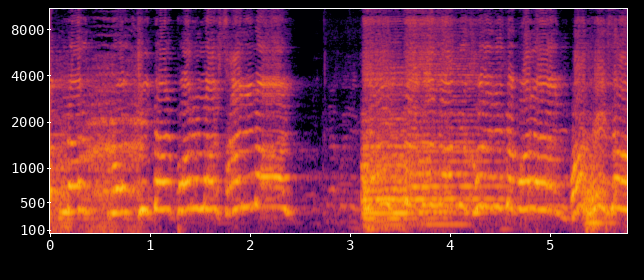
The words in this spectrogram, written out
আপনার প্রকৃতার পরনার শাড়ি নয়। আপনি খুলে নিতে পারেন। অফিসার!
